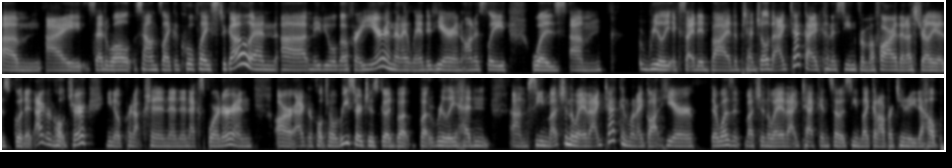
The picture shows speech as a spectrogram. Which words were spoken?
um, I said, "Well, sounds like a cool place to go, and uh, maybe we'll go for a year." And then I landed here, and honestly was um, really excited by the potential of ag tech. I had kind of seen from afar that Australia is good at agriculture, you know, production and an exporter, and our agricultural research is good, but but really hadn't um, seen much in the way of ag tech. And when I got here, there wasn't much in the way of ag tech, and so it seemed like an opportunity to help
